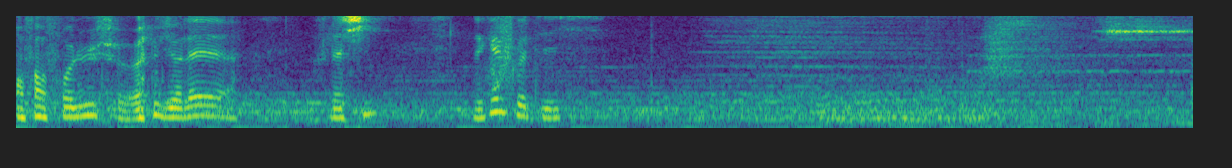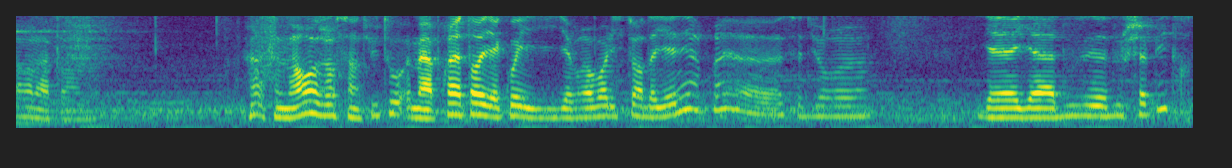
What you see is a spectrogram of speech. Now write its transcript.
enfant freluche euh, violet euh, flashy. De quel côté? Par là, par là. Ah, c'est marrant, genre c'est un tuto. Mais après, attends, il y a quoi? Il y a vraiment l'histoire d'Ayane après? Euh, Ça dure. Il y a, y a 12, euh, 12 chapitres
